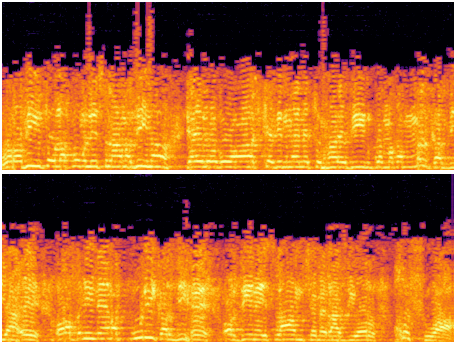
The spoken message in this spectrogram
ورضیت لکم الاسلام دینا کہ لوگوں، آج کے دن میں نے تمہارے دین کو مکمل کر دیا ہے اور اپنی نعمت پوری کر دی ہے اور دین اسلام سے میں راضی اور خوش ہوا۔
